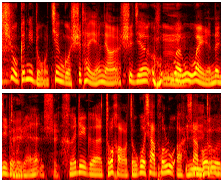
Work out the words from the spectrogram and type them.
只有跟那种见过世态炎凉、世间万物万人的这种对人，是和这个走好走过下坡路啊，嗯下坡路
